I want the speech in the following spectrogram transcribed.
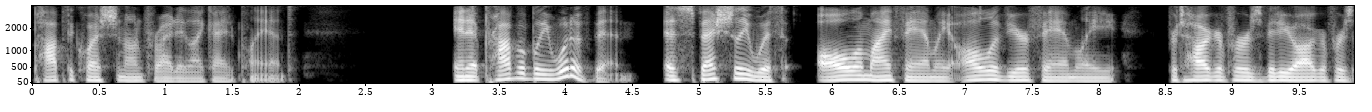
popped the question on Friday like I had planned. And it probably would have been, especially with all of my family, all of your family, photographers, videographers,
